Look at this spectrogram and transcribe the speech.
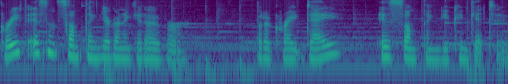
grief isn't something you're going to get over, but a great day is something you can get to.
